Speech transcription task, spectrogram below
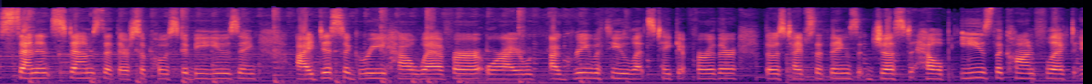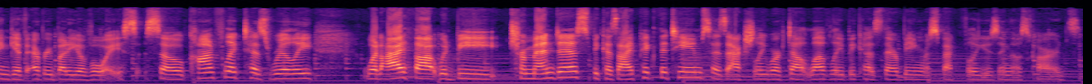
sentence stems that they're supposed to be using. I disagree, however, or I agree with you, let's take it further. Those types of things just help ease the conflict and give everybody a voice. So conflict has really what I thought would be tremendous because I picked the teams has actually worked out lovely because they're being respectful using those cards.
